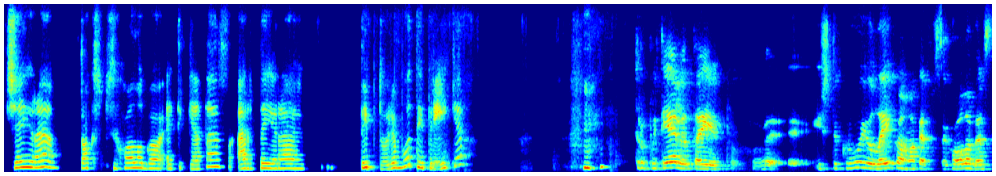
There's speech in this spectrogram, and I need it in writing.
Čia yra toks psichologo etiketas, ar tai yra, taip turi būti, taip reikia? Truputėlį taip. Iš tikrųjų laikoma, kad psichologas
